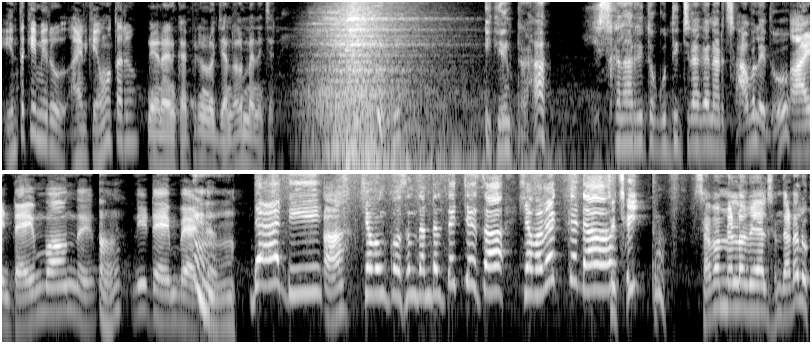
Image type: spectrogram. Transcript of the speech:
ఇంతకీ మీరు ఆయనకి ఏమవుతారు నేను ఆయన కంపెనీలో జనరల్ మేనేజర్ని. ఇదేంట్రా? ఇసుక లారీతో గుద్దించినా కానీ ఆడు సావలేదు ఆయన టైం బాగుంది. నీ టైం బ్యాడ్. డాడీ? శవం కోసం దండలు తెచ్చేసా. శవం ఎక్కడా? శవం మెల్లో వేయాల్సిన దడలు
